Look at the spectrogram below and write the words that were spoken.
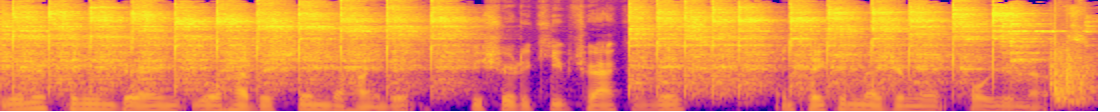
The inner pinion bearing will have a shim behind it. Be sure to keep track of this and take a measurement for your nuts.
